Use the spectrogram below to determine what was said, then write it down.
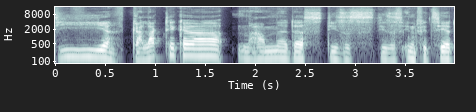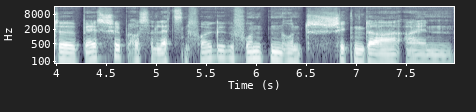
die Galaktiker haben das, dieses, dieses infizierte Base-Ship aus der letzten Folge gefunden und schicken da ein,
